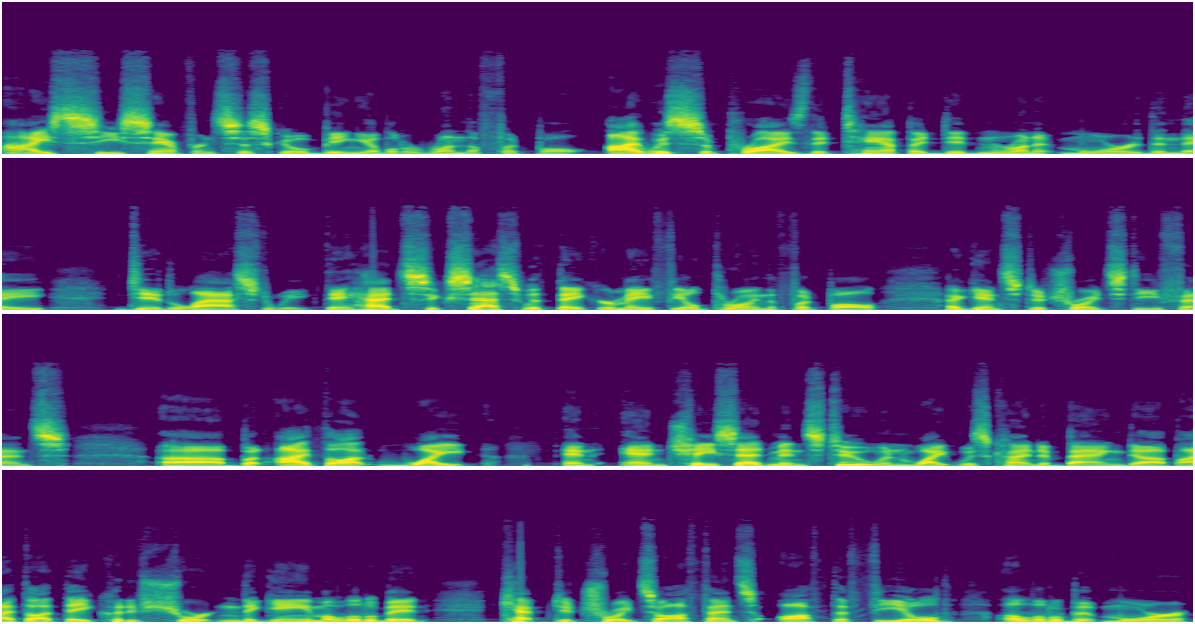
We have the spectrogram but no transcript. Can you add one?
I see San Francisco being able to run the football. I was surprised that Tampa didn't run it more than they did last week. They had success with Baker Mayfield throwing the football against Detroit's defense. Uh, but I thought White and and Chase Edmonds too when White was kind of banged up. I thought they could have shortened the game a little bit, kept Detroit's offense off the field a little bit more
